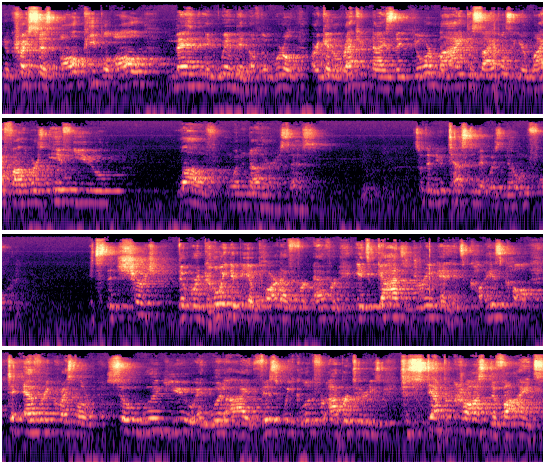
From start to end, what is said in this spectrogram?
You know, Christ says all people, all men and women of the world are going to recognize that you're my disciples, that you're my followers if you love one another, he says. That's what the New Testament was known for. It's the church that we're going to be a part of forever. It's God's dream and his call, his call to every Christ follower. So would you and would I this week look for opportunities to step across divides,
